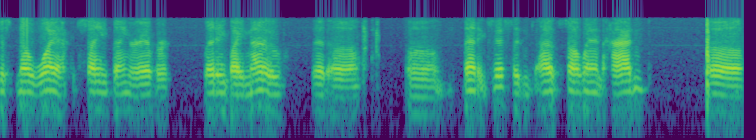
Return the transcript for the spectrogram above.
just no way I could say anything or ever let anybody know that uh, uh, that existed. And I, so I went into hiding, uh,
